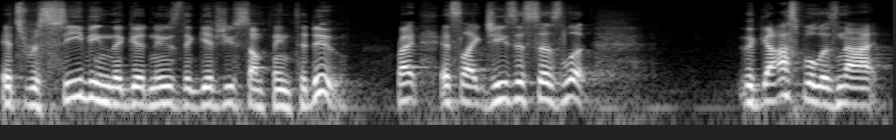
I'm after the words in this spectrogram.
it's receiving the good news that gives you something to do, right? It's like Jesus says, look, the gospel is not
